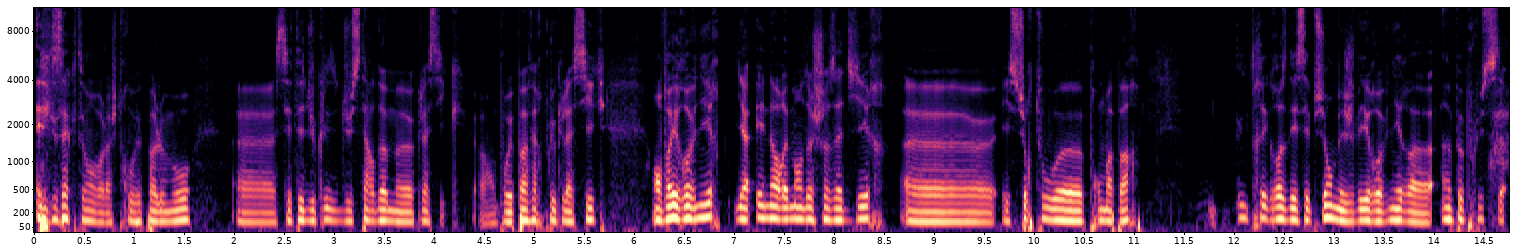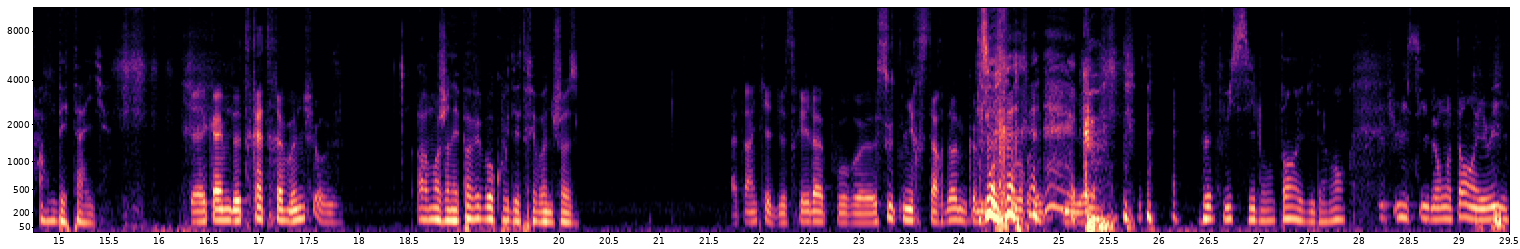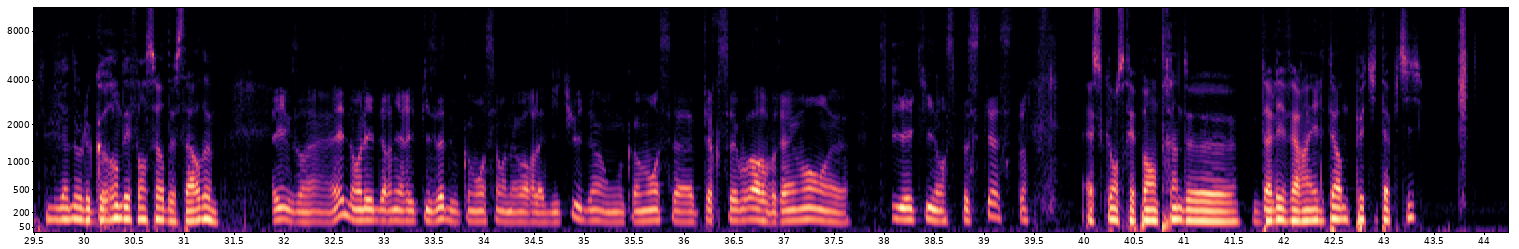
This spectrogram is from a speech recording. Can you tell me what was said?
Exactement voilà, je trouvais pas le mot. Euh, c'était du, du, Stardom euh, classique. On pouvait pas faire plus classique. On va y revenir. Il y a énormément de choses à dire euh, et surtout pour ma part, une très grosse déception, mais je vais y revenir un peu plus en détail. Il y avait quand même de très très bonnes choses. Ah, moi, j'en ai pas vu beaucoup des très bonnes choses. Ah, T'inquiète, je serai là pour soutenir Stardom comme toujours. depuis si longtemps, évidemment. Depuis si longtemps, et oui. Miano, le grand défenseur de Stardom. Oui, dans les derniers épisodes, vous commencez à en avoir l'habitude. Hein. On commence à percevoir vraiment euh, qui est qui dans ce podcast. Est-ce qu'on serait pas en train de d'aller vers un Elturn petit à petit?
